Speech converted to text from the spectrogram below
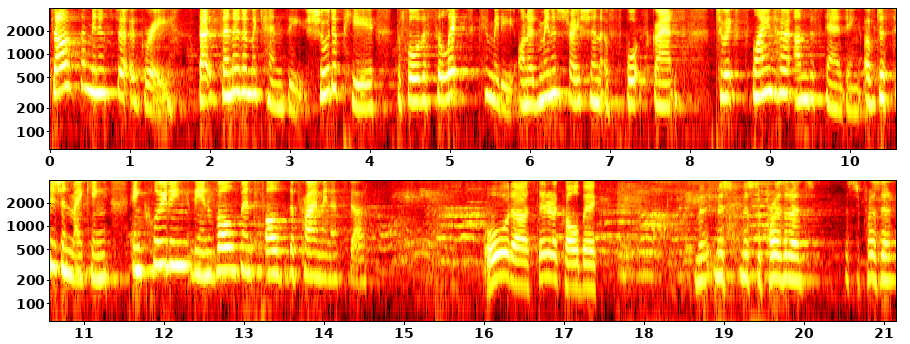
Does the minister agree that Senator McKenzie should appear before the Select Committee on Administration of Sports Grants to explain her understanding of decision-making, including the involvement of the Prime Minister? Order. Senator Colbeck. Mr President, Mr President,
